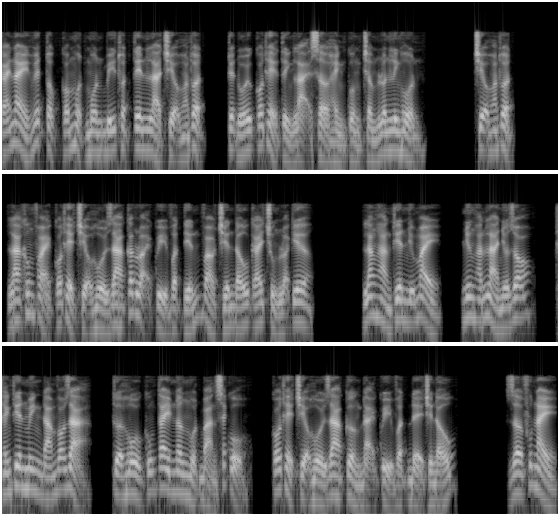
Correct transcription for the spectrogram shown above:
cái này huyết tộc có một môn bí thuật tên là triệu hoán thuật, tuyệt đối có thể tỉnh lại sở hành cùng trầm luân linh hồn. Triệu hoán thuật? Là không phải có thể triệu hồi ra các loại quỷ vật tiến vào chiến đấu cái chủng loại kia. Lăng hàn thiên nhíu mày, nhưng hắn là nhớ rõ, thánh thiên minh đám võ giả, tựa hồ cũng tay nâng một bản sách cổ, có thể triệu hồi ra cường đại quỷ vật để chiến đấu giờ phút này,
